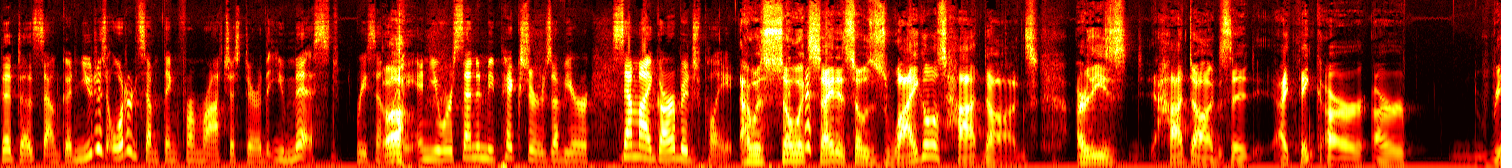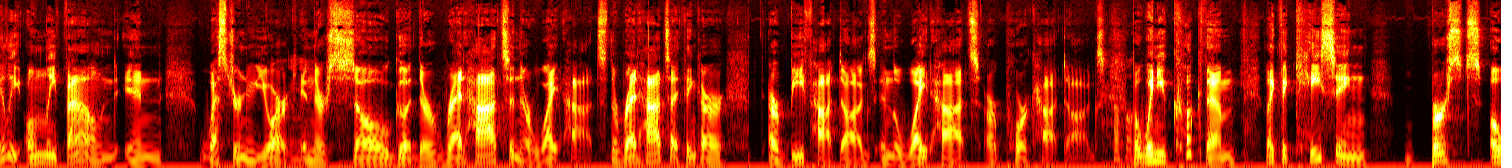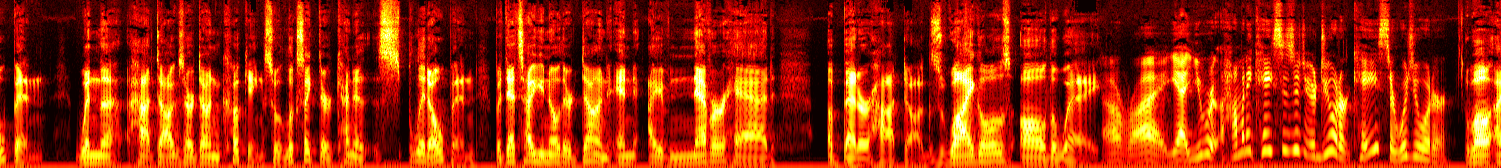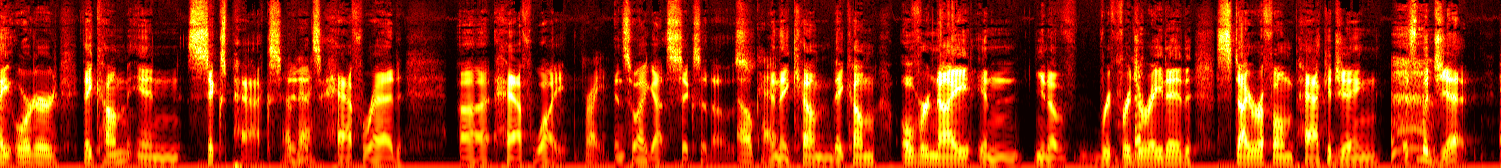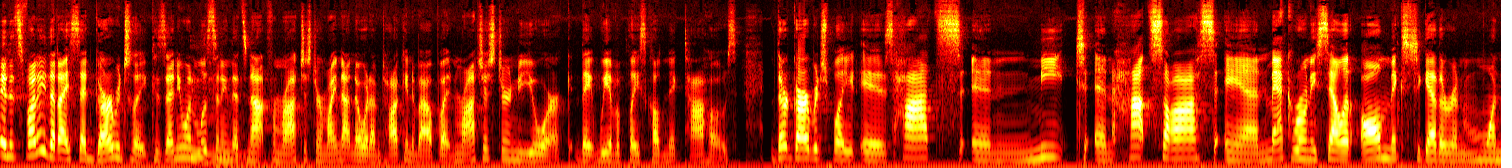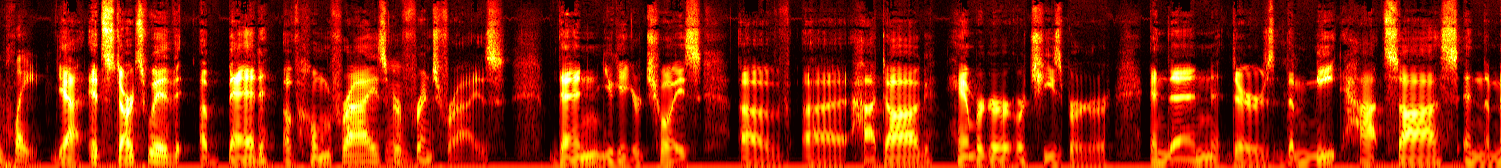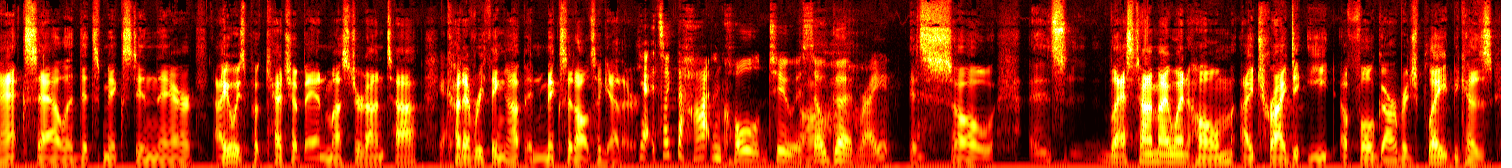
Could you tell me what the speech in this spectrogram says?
That does sound good. And you just ordered something from Rochester that you missed recently, Oh. and you were sending me pictures of your semi garbage plate. I was so excited. So Zweigle's hot dogs are these hot dogs that I think are are really only found in Western New York, and mm-hmm. they're so good. They're red hots and they're white hots. The red hots I think are are beef hot dogs, and the white hots are pork hot dogs. but when you cook them, like the casing bursts open when the hot dogs are done cooking. So it looks like they're kind of split open, but that's how you know they're done. And I have never had a better hot dog. Zweigle's all the way. All right. Yeah, you were. How many cases did you, did you order? A case or would you order? Well, I ordered, they come in six packs, and it's half red. Uh, half white, Right. And so I got six of those. Okay. and they come they come overnight in you know refrigerated styrofoam packaging. It's legit. And it's funny that I said garbage plate because anyone listening that's Mm. not from Rochester might not know what I'm talking about. But in Rochester, New York, they, we have a place called Nick Tahou's. Their garbage plate is hots and meat and hot sauce and macaroni salad all mixed together in one plate. Yeah, it starts with a bed of home fries or French fries. Then you get your choice of uh, hot dog, hamburger, or cheeseburger. And then there's the meat hot sauce and the mac salad that's mixed in there. I always put ketchup and mustard on top, cut everything up, and mix it all together. Yeah, it's like the hot and cold too is so good, right? It's so. It's last time I went home, I tried to eat a full garbage plate because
